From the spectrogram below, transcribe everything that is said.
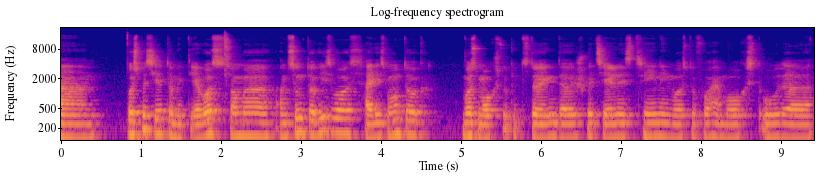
Ähm, was passiert da mit dir? Was, sagen wir, am Sonntag ist was, heute ist Montag, was machst du? Gibt es da irgendein spezielles Training, was du vorher machst oder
